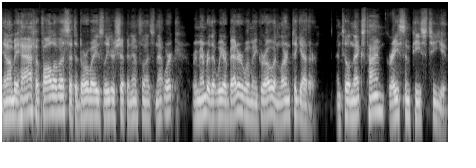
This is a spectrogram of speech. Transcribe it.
And on behalf of all of us at the Doorways Leadership and Influence Network, remember that we are better when we grow and learn together. Until next time, grace and peace to you.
